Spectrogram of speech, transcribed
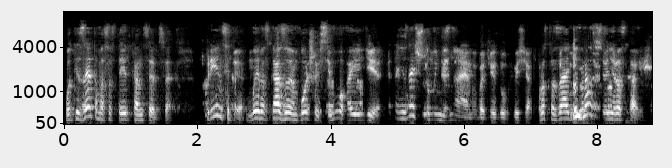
Вот из этого состоит концепция. В принципе, мы рассказываем больше всего о еде. Это не значит, что мы не знаем об этих двух вещах. Просто за один раз все не расскажешь.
